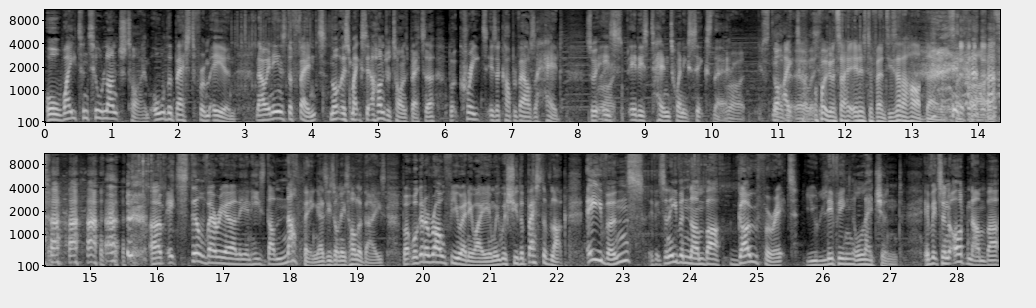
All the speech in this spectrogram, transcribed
Or wait until lunchtime. All the best from Ian. Now, in Ian's defence, not this makes it a hundred times better, but Crete is a couple of hours ahead, so it is it is ten twenty six there. Right. Still Not a bit 8:20. I thought you were going to say in his defence, he's had a hard day so far. Um, it's still very early and he's done nothing as he's on his holidays. But we're going to roll for you anyway, and we wish you the best of luck. Evens, if it's an even number, go for it, you living legend. If it's an odd number,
